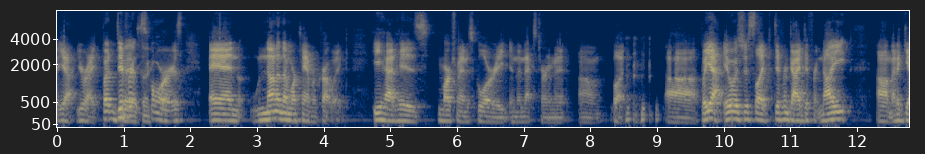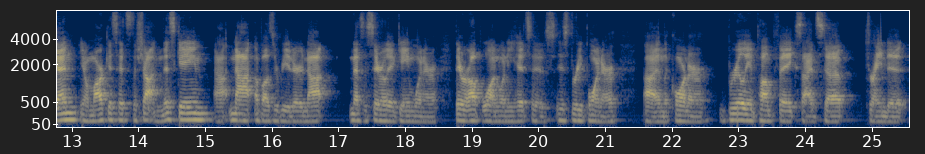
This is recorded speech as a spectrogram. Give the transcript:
yeah, you're right. But different yeah, scores, and none of them were Cameron Krutwig. He had his March Madness glory in the next tournament. Um, but uh, but yeah, it was just like different guy, different night. Um, and again, you know, Marques hits the shot in this game, uh, not a buzzer beater, not necessarily a game winner. They were up one when he hits his his three pointer uh, in the corner. Brilliant pump fake, sidestep, drained it.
